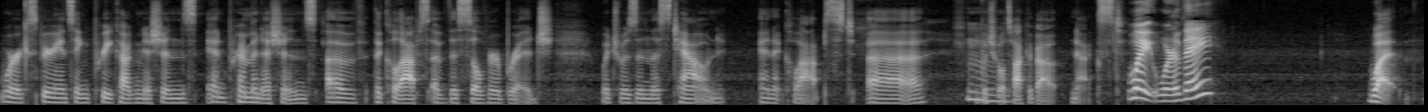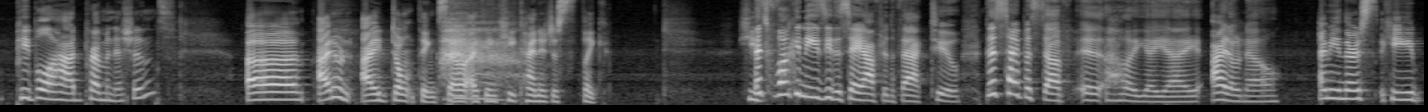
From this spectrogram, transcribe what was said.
were experiencing precognitions and premonitions of the collapse of the Silver Bridge, which was in this town, and it collapsed, uh, which we'll talk about next. Wait, were they? What? People had premonitions? Uh, I don't. I don't think so. I think he kind of just like he. It's fucking easy to say after the fact, too. This type of stuff, is, oh, yeah, yeah. I don't know. I mean, there's he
